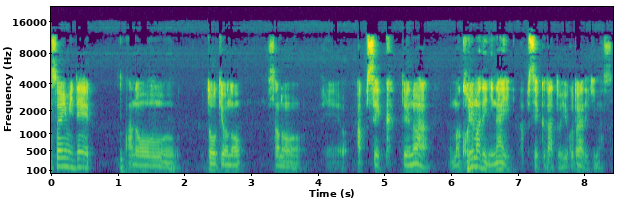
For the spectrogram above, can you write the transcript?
そういう意味で、あの、東京の、その、えー、アップセックというのは、まあ、これまでにないアップセックだということができます。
